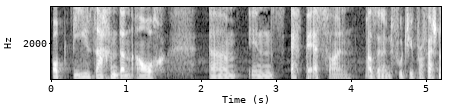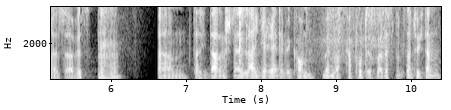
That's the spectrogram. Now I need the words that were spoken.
ob die Sachen dann auch ähm, ins FPS fallen, also in den Fuji Professional Service. Mhm. Ähm, dass sie da dann schnell Leihgeräte bekommen, wenn was kaputt ist, weil das wird natürlich dann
